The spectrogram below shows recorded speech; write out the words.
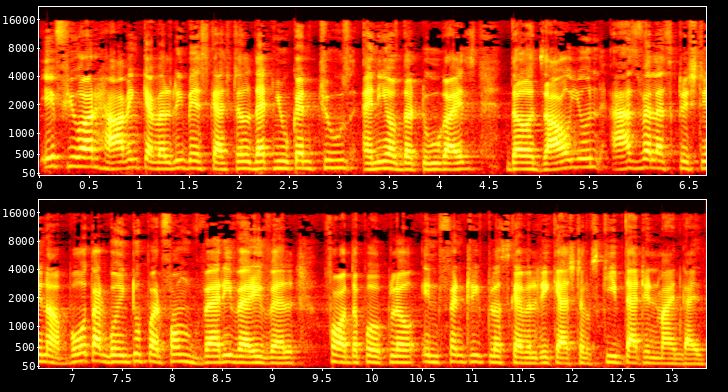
if you are having cavalry based castle that you can choose any of the two guys. The Zhao Yun as well as Christina both are going to perform very very well for the particular infantry plus cavalry castles keep that in mind guys.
